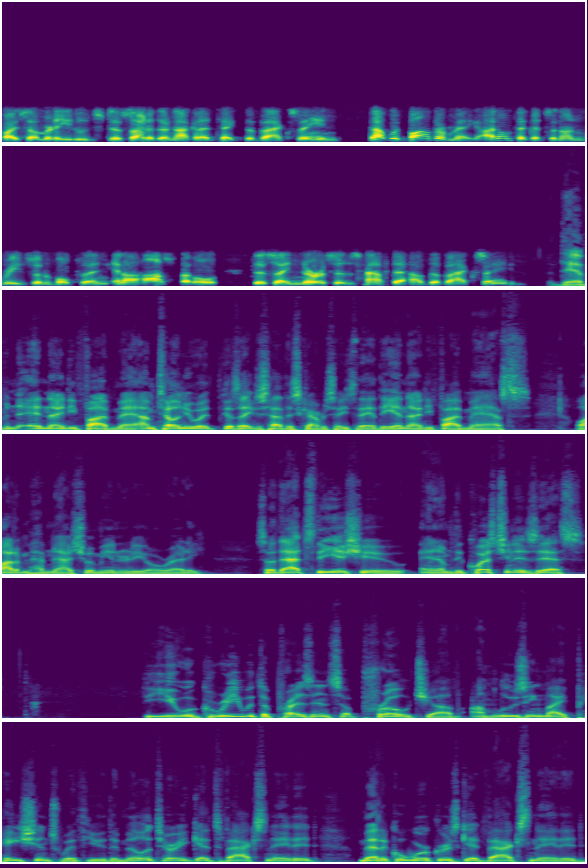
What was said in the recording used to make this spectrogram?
by somebody who's decided they're not going to take the vaccine, that would bother me. I don't think it's an unreasonable thing in a hospital to say nurses have to have the vaccine. They have an N95 mask. I'm telling you it because I just had this conversation. They have the N95 masks. A lot of them have natural immunity already. So that's the issue. And um, the question is this do you agree with the president's approach of I'm losing my patience with you? The military gets vaccinated, medical workers get vaccinated,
